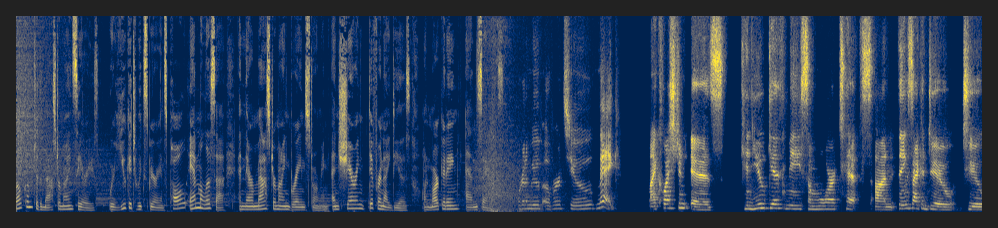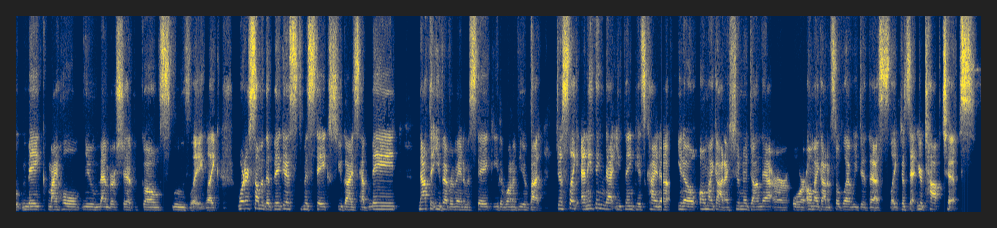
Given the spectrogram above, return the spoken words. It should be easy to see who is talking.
Speaker 1: Welcome to the Mastermind Series, where you get to experience Paul and Melissa and their mastermind brainstorming and sharing different ideas on marketing and sales.
Speaker 2: We're going to move over to Meg.
Speaker 3: My question is Can you give me some more tips on things I can do to make my whole new membership go smoothly? Like, what are some of the biggest mistakes you guys have made? Not that you've ever made a mistake, either one of you, but just like anything that you think is kind of, you know, oh my God, I shouldn't have done that, or or oh my God, I'm so glad we did this. Like just at your top tips.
